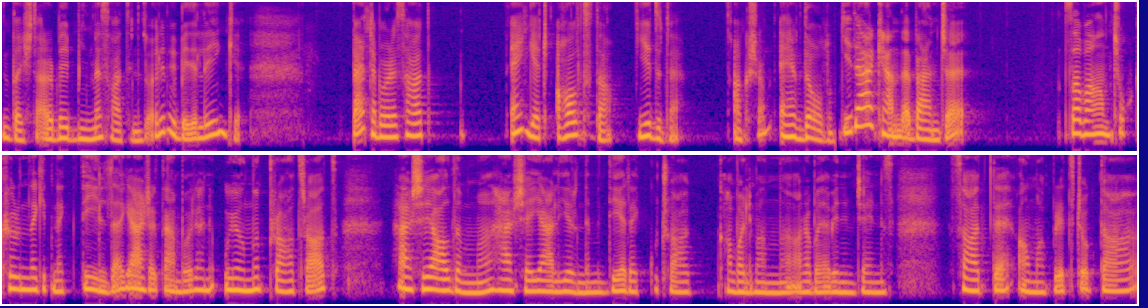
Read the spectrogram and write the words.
ya da işte arabaya binme saatinizi öyle bir belirleyin ki bence böyle saat en geç 6'da 7'de akşam evde olun. Giderken de bence sabahın çok köründe gitmek değil de gerçekten böyle hani uyanıp rahat rahat her şeyi aldım mı, her şey yerli yerinde mi diyerek uçağa, havalimanına, arabaya bineceğiniz saatte almak bileti çok daha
